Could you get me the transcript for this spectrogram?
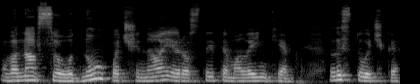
вона все одно починає ростити маленькі листочки.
